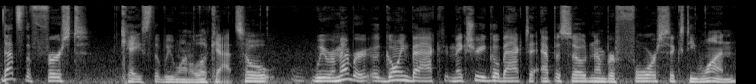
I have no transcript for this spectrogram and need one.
That's the first case that we want to look at. So we remember uh, going back, make sure you go back to episode number 461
